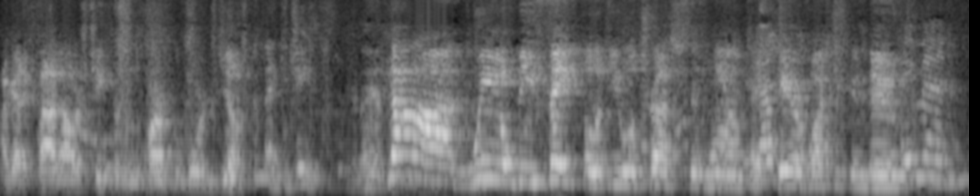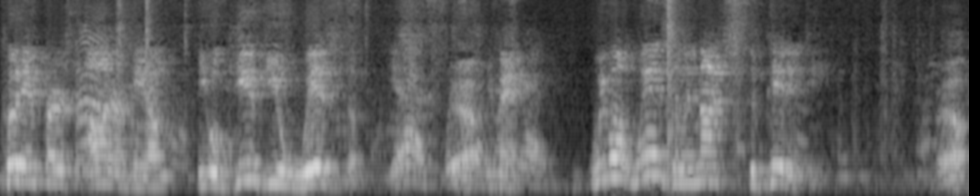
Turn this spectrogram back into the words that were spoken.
I got it five dollars cheaper than the particle board junk. Thank you, Jesus. Amen. God will be faithful if you will trust in Him, take care of what you can do, Amen. put Him first, and honor Him. He will give you wisdom. Yes, Yeah. wisdom, Amen. right. We want wisdom and not stupidity. Well,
